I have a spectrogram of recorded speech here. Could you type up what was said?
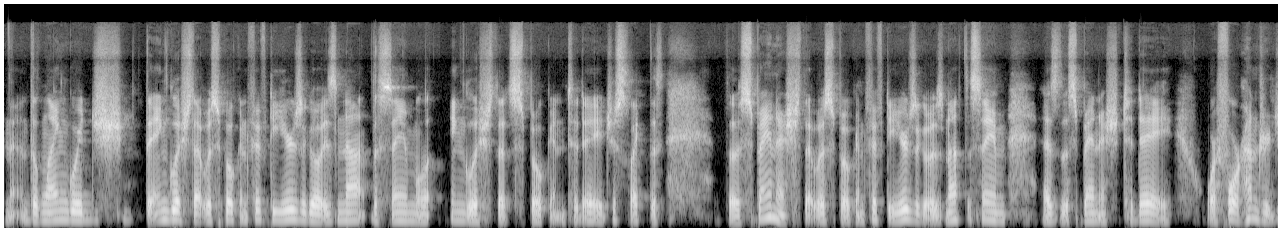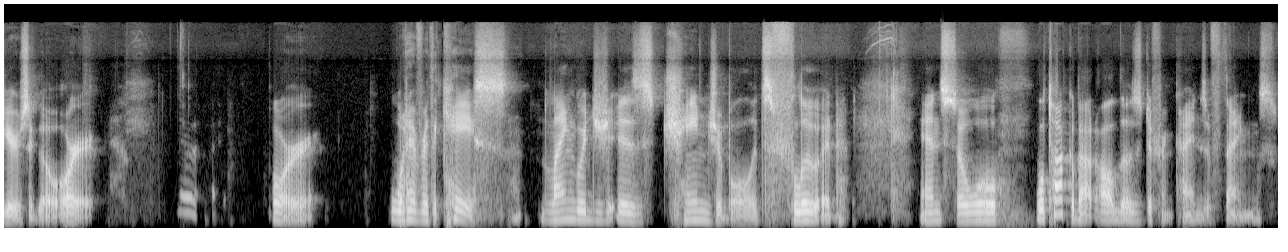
The language, the English that was spoken 50 years ago, is not the same English that's spoken today. Just like the the Spanish that was spoken 50 years ago is not the same as the Spanish today, or 400 years ago, or or whatever the case. Language is changeable. It's fluid, and so we'll we'll talk about all those different kinds of things.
